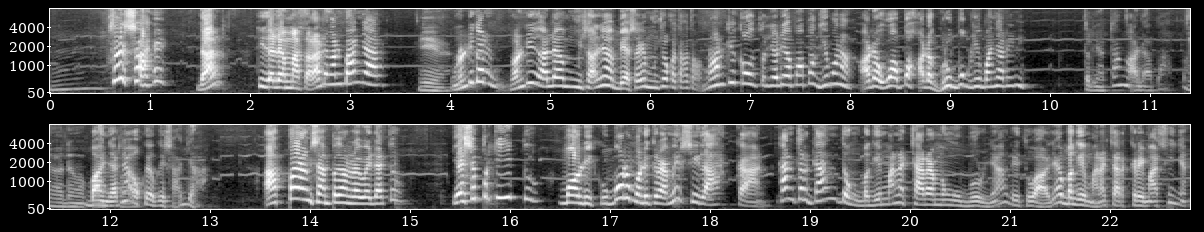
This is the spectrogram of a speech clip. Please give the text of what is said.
Hmm. Selesai. Dan tidak ada masalah dengan banjar. Iya. Nanti kan, nanti ada misalnya biasanya muncul kata-kata, nanti kalau terjadi apa-apa gimana? Ada wabah, ada gerubuk di banjar ini. Ternyata nggak ada apa-apa. Banjarnya oke-oke saja. Apa yang disampaikan oleh Weda itu? Ya seperti itu. Mau dikubur, mau dikeramik silahkan. Kan tergantung bagaimana cara menguburnya, ritualnya, bagaimana cara kremasinya.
